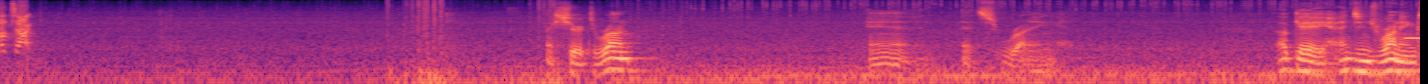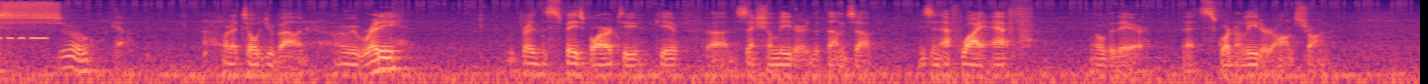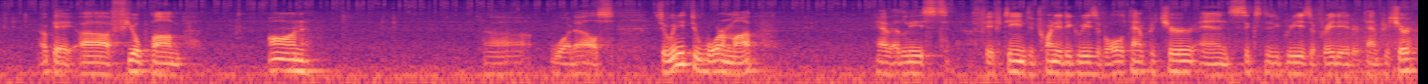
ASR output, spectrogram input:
Contact. make sure to run. And it's running. Okay engine's running so yeah. What I told you about. Are we ready? We press the space bar to give uh, the section leader the thumbs up. It's an FYF over there. That's squadron leader Armstrong okay uh, fuel pump on uh, what else so we need to warm up, have at least 15 to 20 degrees of oil temperature and 60 degrees of radiator temperature,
